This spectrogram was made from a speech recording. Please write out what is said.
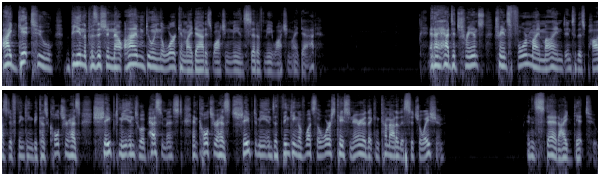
I get to be in the position now I'm doing the work and my dad is watching me instead of me watching my dad. And I had to trans, transform my mind into this positive thinking because culture has shaped me into a pessimist, and culture has shaped me into thinking of what's the worst case scenario that can come out of this situation. And instead, I get to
